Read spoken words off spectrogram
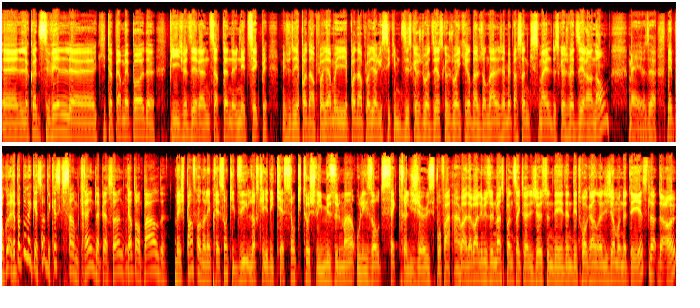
euh, le code civil euh, qui te permet pas de. Puis je veux dire une certaine une éthique. puis- mais je veux dire, il n'y a pas d'employeur. Moi, il n'y a pas d'employeur ici qui me dit ce que je dois dire, ce que je dois écrire dans le journal. Jamais personne qui se mêle de ce que je vais dire en ondes. Mais je veux dire. Mais pourquoi Répète-moi la question de qu'est-ce qui semble craindre la personne quand on parle de. Ben, je pense qu'on a l'impression qu'il dit lorsqu'il y a des questions qui touchent les musulmans ou les autres sectes religieuses, il faut faire un d'abord, les musulmans, c'est pas une secte religieuse, c'est une des, une des trois grandes religions monothéistes, là, de un.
